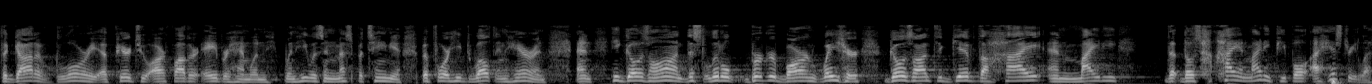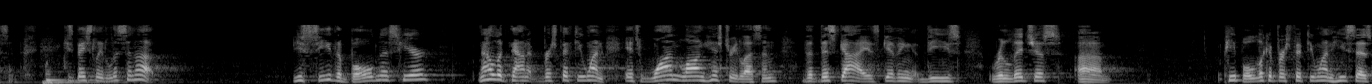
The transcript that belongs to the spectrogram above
The God of glory appeared to our father Abraham when, when he was in Mesopotamia, before he dwelt in Haran. And he goes on, this little burger barn waiter goes on to give the high and mighty, the, those high and mighty people a history lesson. He's basically, listen up. You see the boldness here? Now look down at verse 51. It's one long history lesson that this guy is giving these religious um, people. Look at verse 51. He says,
